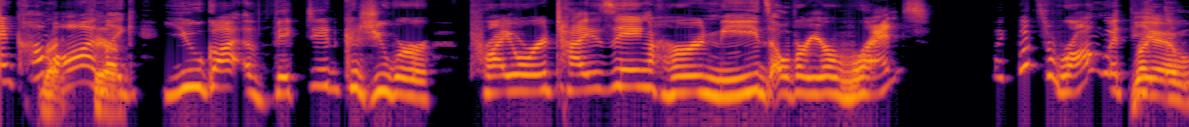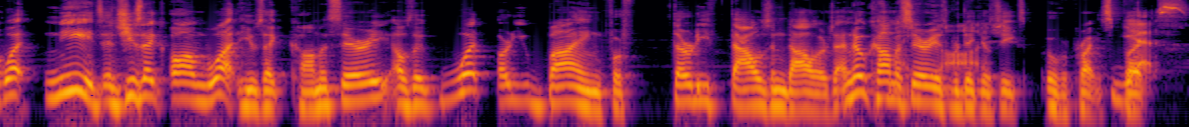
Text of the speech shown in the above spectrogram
And come Right, on, fair. like, you got evicted because you were prioritizing her needs over your rent? Like, what's wrong with Right. you? And what needs? And she's like, on what? He was like, commissary. I was like, what are you buying for thirty thousand dollars? I know commissary is gosh. ridiculously overpriced, but yes.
